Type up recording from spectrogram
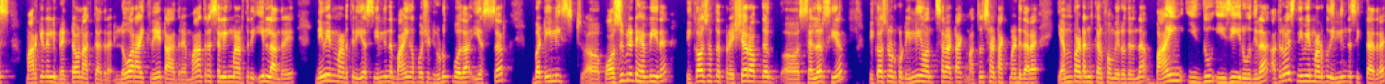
ಎಸ್ ಮಾರ್ಕೆಟ್ ಅಲ್ಲಿ ಬ್ರೇಕ್ ಡೌನ್ ಆಗ್ತಾ ಇದ್ರೆ ಲೋವರ್ ಹೈ ಕ್ರಿಯೇಟ್ ಆದ್ರೆ ಮಾತ್ರ ಸೆಲ್ಲಿಂಗ್ ಮಾಡ್ತೀರಿ. ಇಲ್ಲ ಅಂದ್ರೆ ನೀವೇನ್ ಮಾಡ್ತೀರಿ? ಎಸ್ ಇಲ್ಲಿಂದ ಬಾಯಿಂಗ್ ಅಪಾರ್ಚುನಿಟಿ ಹುಡುಕ್ಬೋದಾ? ಎಸ್ ಸರ್ ಬಟ್ ಇಲ್ಲಿ ಪಾಸಿಬಿಲಿಟಿ ಹೆವಿ ಇದೆ. Because of the pressure of the sellers here because ನೋಡ್ಕೊಟ್ಟು ಇಲ್ಲಿ ಒಂದ್ ಸಲ ಅಟ್ಯಾಕ್ ಮತ್ತೊಂದ್ ಸಲ ಅಟ್ಯಾಕ್ ಮಾಡಿದ್ದಾರೆ ಎಂ ಪ್ಯಾಟರ್ನ್ ಕನ್ಫರ್ಮ್ ಇರೋದ್ರಿಂದ ಬಾಯಿಂಗ್ ಇದು ಈಸಿ ಇರುವುದಿಲ್ಲ. ಅದರ್ವೈಸ್ ನೀವೇನ್ ಮಾಡ್ಬೋದು? ಇಲ್ಲಿಂದ ಸಿಗ್ತಾ ಇದ್ರೆ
